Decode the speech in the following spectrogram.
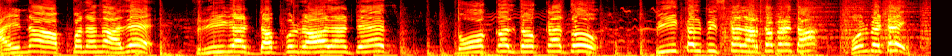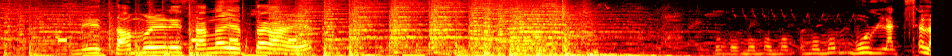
అయినా అప్పనంగా అదే. ఫ్రీగా డబ్బులు రావాలంటే తోకలు దొక్కద్దు పీకలు పిసుకలు అర్థమైందా? ఫోన్ పెట్టాయి. నీ తమ్ముడిని సంగ చెప్తా కానీ మూడు లక్షల.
